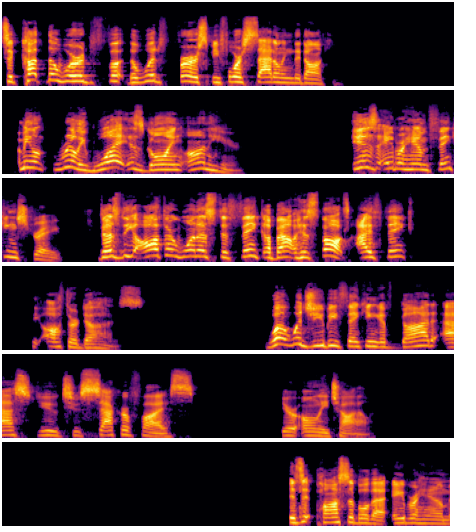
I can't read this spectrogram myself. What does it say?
to cut the, wood first before saddling the donkey? I mean, really, what is going on here? Is Abraham thinking straight? Does the author want us to think about his thoughts? I think the author does. What would you be thinking if God asked you to sacrifice your only child? Is it possible that Abraham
